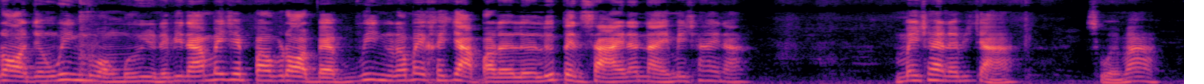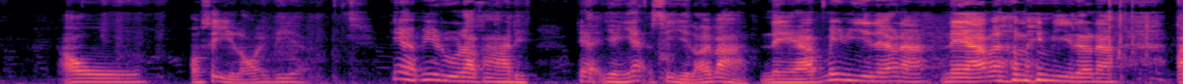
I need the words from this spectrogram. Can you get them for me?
หลอดยังวิ่งหน่วงมืออยู่ในพี่นะไม่ใช่ปลาหลอดแบบวิ่งแล้วไม่ขยับอะไรเลย หรือเป็นทรายด้านในไม่ใช่นะ ไม่ใช่นะพี่จ๋าสวยมาก เอาเอาสี่ร้อยเบี้ยเนี่ยพี่ดูราคาดิ เนี่ยอย่างเงี้ยสี่ร้อยบาทเนี่ยครับไม่มีแล้วนะเนี่ยครับไม่มีแล้วนะ ไป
